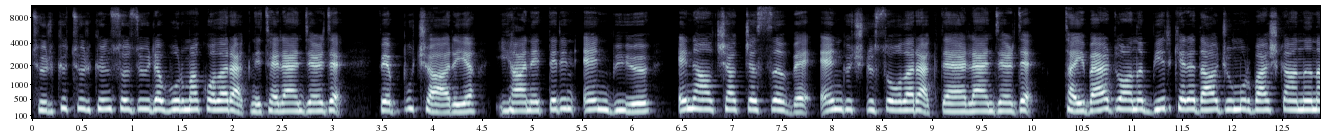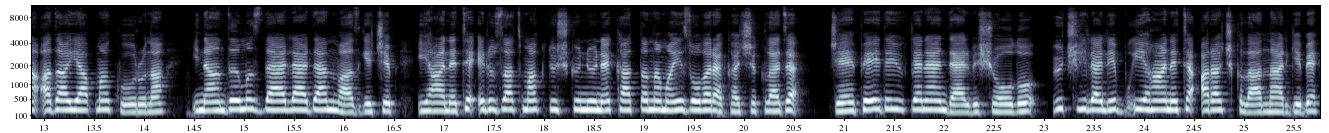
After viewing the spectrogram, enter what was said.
Türk'ü Türk'ün sözüyle vurmak olarak nitelendirdi ve bu çağrıyı ihanetlerin en büyüğü, en alçakçası ve en güçlüsü olarak değerlendirdi. Tayyip Erdoğan'ı bir kere daha Cumhurbaşkanlığına aday yapmak uğruna inandığımız değerlerden vazgeçip ihanete el uzatmak düşkünlüğüne katlanamayız olarak açıkladı. CHP'ye de yüklenen Dervişoğlu, 3 hilali bu ihanete araç kılanlar gibi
